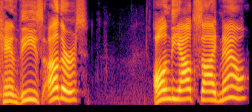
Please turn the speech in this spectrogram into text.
can these others on the outside now,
